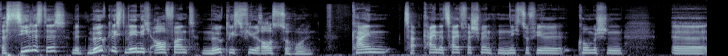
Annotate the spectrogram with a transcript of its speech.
das Ziel ist es, mit möglichst wenig Aufwand möglichst viel rauszuholen kein, keine Zeit verschwenden, nicht so viel komischen äh,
